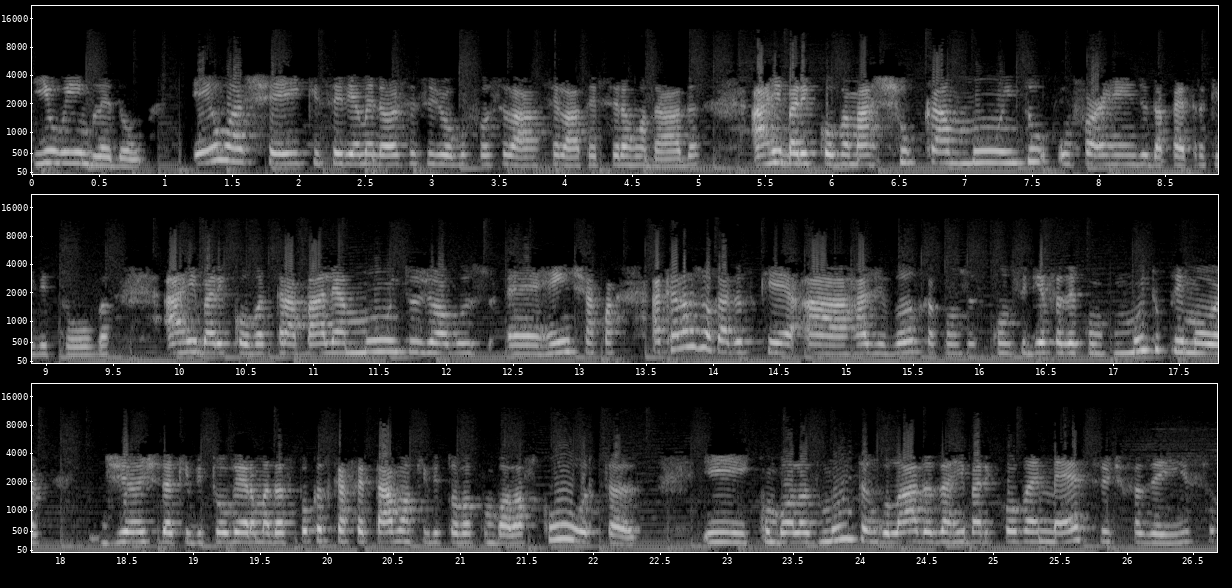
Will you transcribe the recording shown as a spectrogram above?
e o Wimbledon. Eu achei que seria melhor se esse jogo fosse lá, sei lá, a terceira rodada. A Ribarikova machuca muito o forehand da Petra Kvitova. A Ribarikova trabalha muito jogos é, rente Aquelas jogadas que a Radvanska cons conseguia fazer com muito primor diante da Kvitova era uma das poucas que afetavam a Kvitova com bolas curtas e com bolas muito anguladas. A Ribarikova é mestre de fazer isso.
